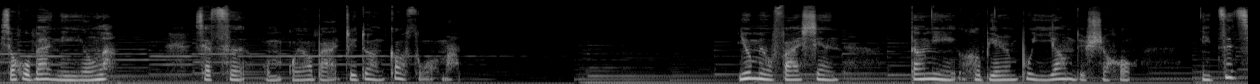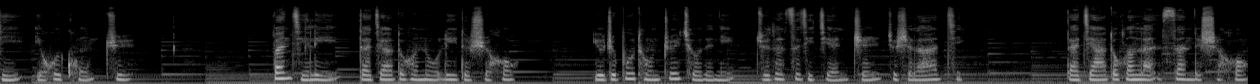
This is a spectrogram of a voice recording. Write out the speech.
小伙伴，你赢了。”下次我我要把这段告诉我妈。你有没有发现，当你和别人不一样的时候，你自己也会恐惧？班级里大家都很努力的时候，有着不同追求的你，觉得自己简直就是垃圾。大家都很懒散的时候，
